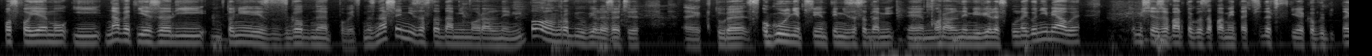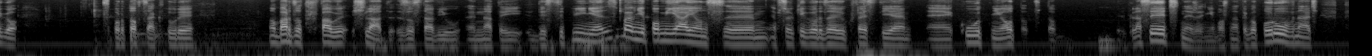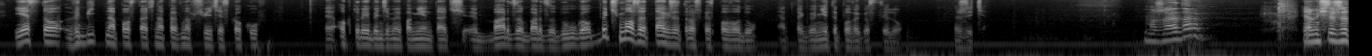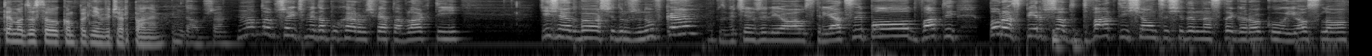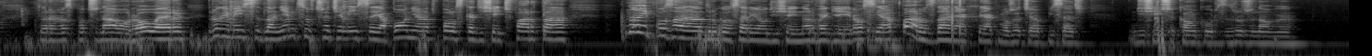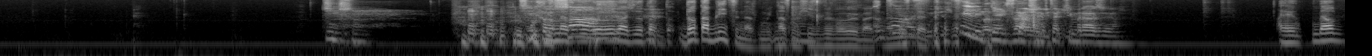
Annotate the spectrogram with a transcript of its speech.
Po swojemu i nawet jeżeli to nie jest zgodne powiedzmy z naszymi zasadami moralnymi, bo on robił wiele rzeczy, e, które z ogólnie przyjętymi zasadami e, moralnymi wiele wspólnego nie miały, to myślę, że warto go zapamiętać przede wszystkim jako wybitnego sportowca, który no, bardzo trwały ślad zostawił na tej dyscyplinie, zupełnie pomijając e, wszelkiego rodzaju kwestie e, kłótni o to, czy to klasyczny, że nie można tego porównać. Jest to wybitna postać na pewno w świecie skoków, e, o której będziemy pamiętać e, bardzo, bardzo długo. Być może także troszkę z powodu e, tego nietypowego stylu życia. Może Edar? Ja myślę, że temat został kompletnie wyczerpany. Dobrze. No to przejdźmy do Pucharu Świata w Lachti. Dzisiaj odbyła się drużynówka, zwyciężyli o Austriacy po, dwa ty... po raz pierwszy od 2017 roku i Oslo, które rozpoczynało Rower. Drugie miejsce dla Niemców, trzecie miejsce Japonia, Polska dzisiaj czwarta. No i poza drugą serią dzisiaj Norwegia i Rosja. W paru zdaniach jak możecie opisać dzisiejszy konkurs drużynowy? Cisza. Cicho, Musisz nas sam. wywoływać do, do, do tablicy nas, nas musisz wywoływać, No no to niestety. Filip niech zacznie w takim razie. E, No,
